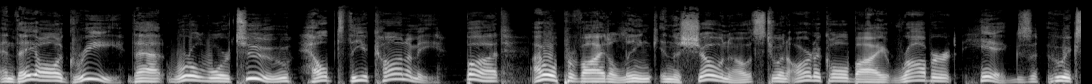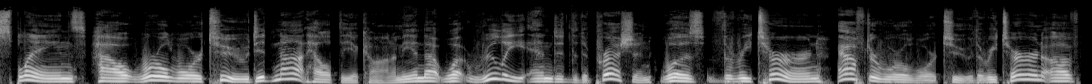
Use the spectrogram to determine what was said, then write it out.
and they all agree that World War II helped the economy. But I will provide a link in the show notes to an article by Robert Higgs who explains how World War II did not help the economy and that what really ended the Depression was the return after World War II, the return of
